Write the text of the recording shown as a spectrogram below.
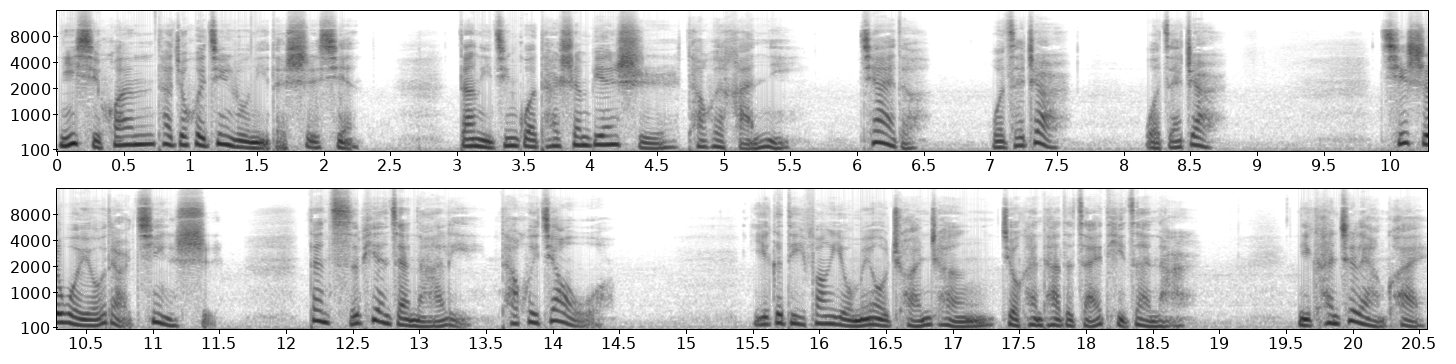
你喜欢他，就会进入你的视线。当你经过他身边时，他会喊你：“亲爱的，我在这儿，我在这儿。”其实我有点近视，但瓷片在哪里？他会叫我。一个地方有没有传承就看它的载体在哪儿。你看这两块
